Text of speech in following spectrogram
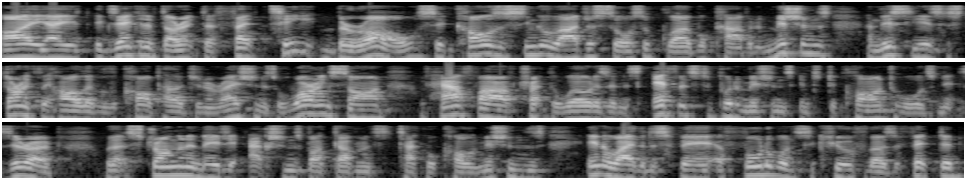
IEA Executive Director Fatih Birol said coal is the single largest source of global carbon emissions, and this year's historically high level of coal power generation is a worrying sign of how far off track the world is in its efforts to put emissions into decline towards net zero. Without strong and immediate actions by governments to tackle coal emissions in a way that is fair, affordable, and secure for those affected,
